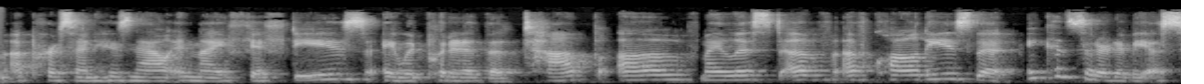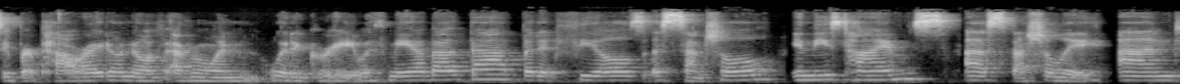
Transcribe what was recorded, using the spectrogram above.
a person who's now in my 50s, I would put it at the top of my list of, of qualities that I consider to be a superpower. I don't know if everyone would agree with me about that, but it feels essential in these times, especially. And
